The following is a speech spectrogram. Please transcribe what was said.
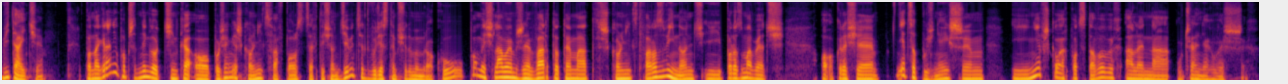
Witajcie. Po nagraniu poprzedniego odcinka o poziomie szkolnictwa w Polsce w 1927 roku pomyślałem, że warto temat szkolnictwa rozwinąć i porozmawiać o okresie nieco późniejszym i nie w szkołach podstawowych, ale na uczelniach wyższych.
